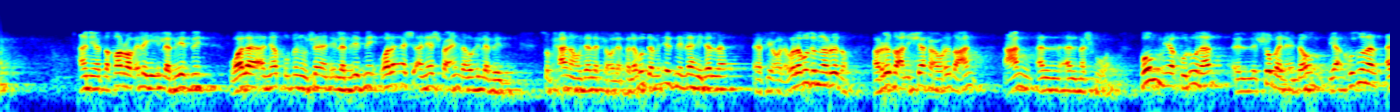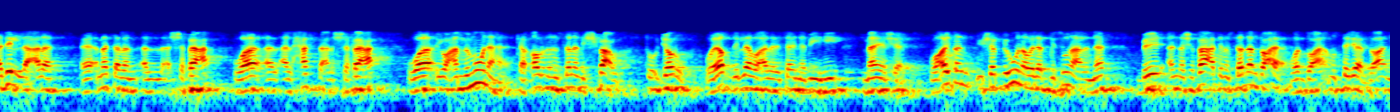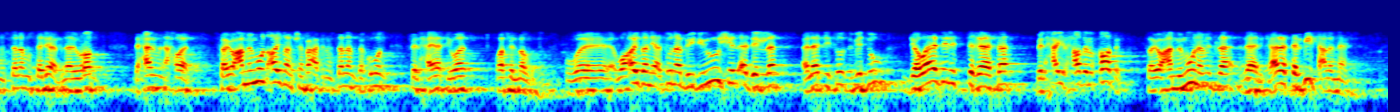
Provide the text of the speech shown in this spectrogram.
أن يتقرب إليه إلا بإذنه ولا أن يطلب منه شيئا إلا بإذنه ولا أن يشفع عنده إلا بإذنه. سبحانه جل في علاه فلا بد من إذن الله جل في علاه ولا بد من الرضا. الرضا عن الشافع والرضا عن عن المشفوع. هم يقولون الشبه اللي عندهم يأخذون الأدلة على مثلا الشفاعة والحث على الشفاعة ويعممونها. كقول النبي صلى الله عليه وسلم اشفعوا. تؤجروا ويقضي الله على لسان نبيه ما يشاء. وأيضا يشبهون ويلبسون على الناس بأن شفاعة النبي صلى الله عليه وسلم دعاء والدعاء مستجاب دعاء النبي صلى الله عليه وسلم مستجاب لا يرد بحال من الأحوال. فيعممون أيضا شفاعة النبي صلى الله عليه وسلم تكون في الحياة وفي الموت. وأيضا يأتون بجيوش الأدلة التي تثبت جواز الاستغاثة بالحي الحاضر القادر فيعممون مثل ذلك. هذا التلبيس على الناس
